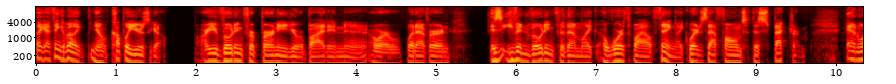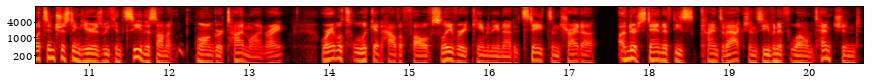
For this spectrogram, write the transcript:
Like I think about like, you know, a couple years ago, are you voting for Bernie or Biden uh, or whatever and is even voting for them like a worthwhile thing? Like where does that fall into this spectrum? And what's interesting here is we can see this on a longer timeline, right? We're able to look at how the fall of slavery came in the United States and try to understand if these kinds of actions, even if well intentioned,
